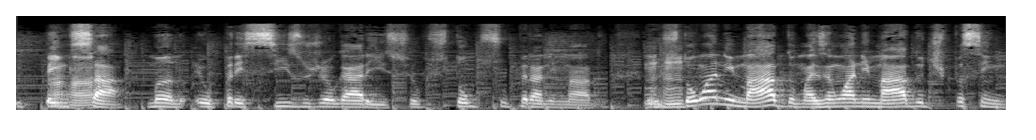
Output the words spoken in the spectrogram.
e pensar, mano, eu preciso jogar isso, eu estou super animado. Eu Uhum. estou animado, mas é um animado tipo assim,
